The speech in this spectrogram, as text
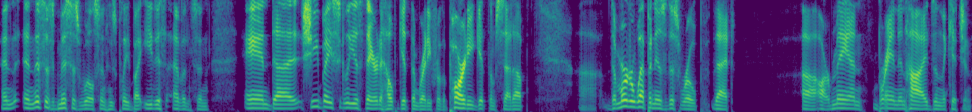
And and this is Mrs. Wilson, who's played by Edith Evanson, and uh, she basically is there to help get them ready for the party, get them set up. Uh, the murder weapon is this rope that uh, our man Brandon hides in the kitchen.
